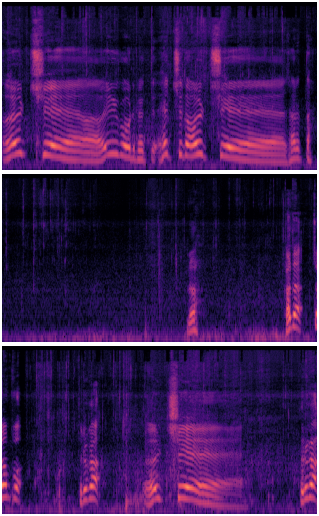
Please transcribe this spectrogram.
옳지. 아이고 우리 백두. 해치도 옳지. 잘했다. 일로 와. 가자. 점프. 들어가. 옳지. 들어가.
